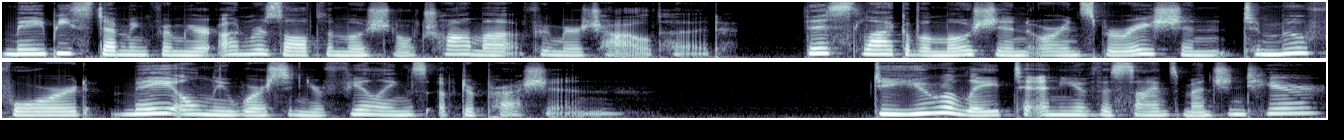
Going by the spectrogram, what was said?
may be stemming from your unresolved emotional trauma from your childhood. This lack of emotion or inspiration to move forward may only worsen your feelings of depression. Do you relate to any of the signs mentioned here?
